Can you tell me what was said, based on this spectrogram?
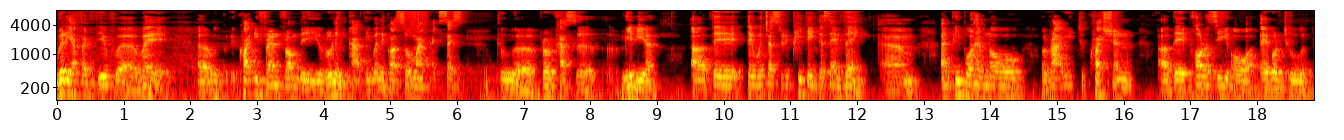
very effective uh, way, uh, quite different from the ruling party when they got so much access to uh, broadcast uh, media. Uh, they, they were just repeating the same thing. Um, and people have no right to question their policy or able to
